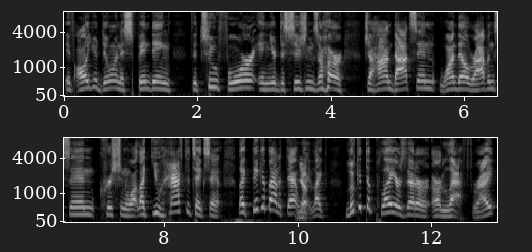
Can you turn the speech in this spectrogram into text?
if all you're doing is spending the 2 4 and your decisions are Jahan Dotson, Wan'Dale Robinson, Christian Watt, like you have to take Sam. Like think about it that yep. way. Like look at the players that are, are left, right?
